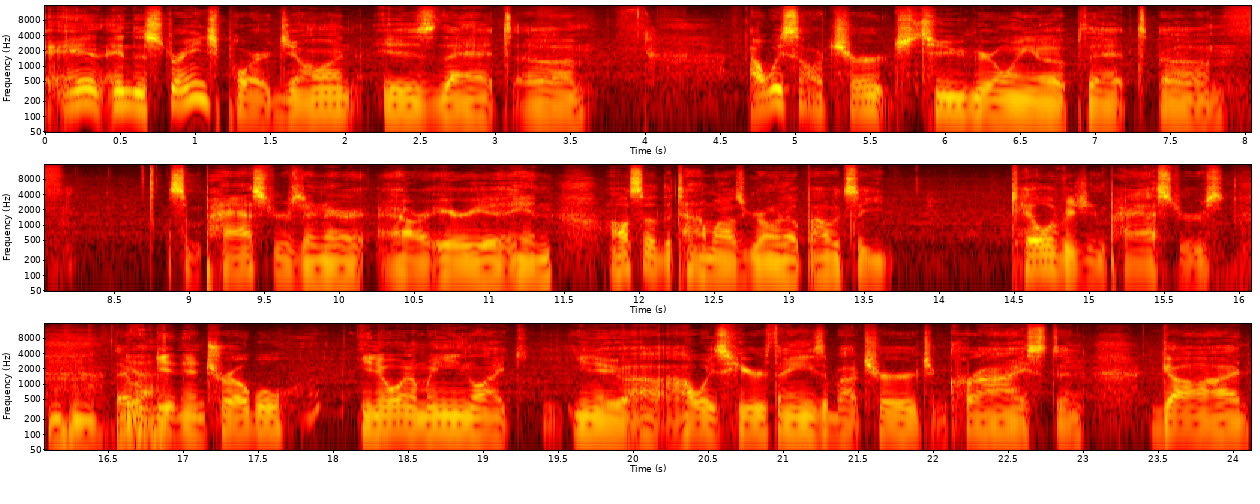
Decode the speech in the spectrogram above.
and, and the strange part, John, is that um, I always saw church too growing up that um, some pastors in our, our area, and also the time I was growing up, I would see television pastors Mhm. that Yeah. were getting in trouble. You know what I mean? Like, you know, I, I always hear things about church and Christ and God,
